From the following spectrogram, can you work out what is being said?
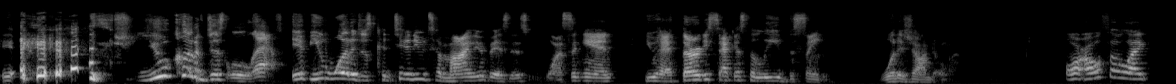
yeah. you could have just left if you would have just continued to mind your business. Once again, You had 30 seconds to leave the scene. What is y'all doing? Or also like,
